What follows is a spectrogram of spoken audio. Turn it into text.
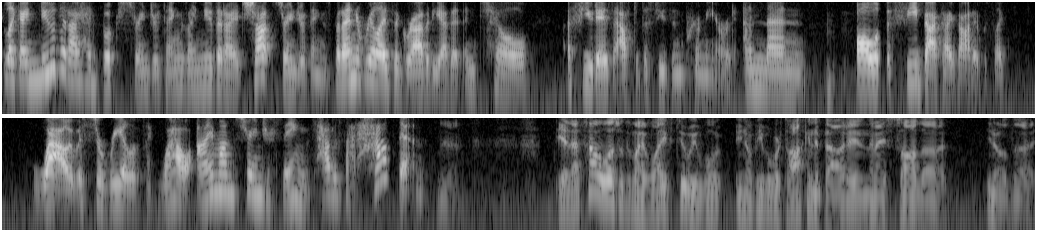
like. I knew that I had booked Stranger Things. I knew that I had shot Stranger Things, but I didn't realize the gravity of it until a few days after the season premiered. And then all of the feedback I got, it was like, wow, it was surreal. It was like, wow, I'm on Stranger Things. How does that happen? Yeah. Yeah, that's how it was with my wife too. We, you know, people were talking about it, and then I saw the, you know, the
